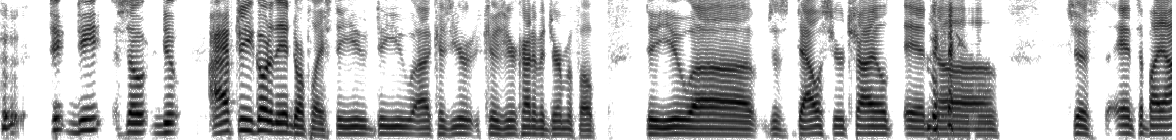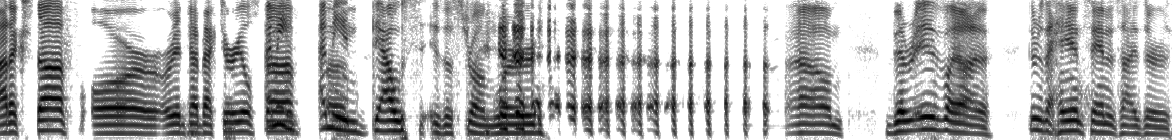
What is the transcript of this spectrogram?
do, do you, so do after you go to the indoor place. Do you do you because you're because you're kind of a germaphobe. Do you uh, just douse your child in uh, just antibiotic stuff or or antibacterial stuff I mean? I mean, douse is a strong word. um, there is a there's a hand sanitizer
